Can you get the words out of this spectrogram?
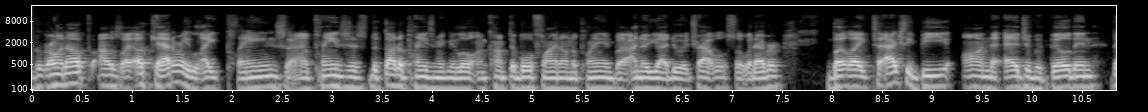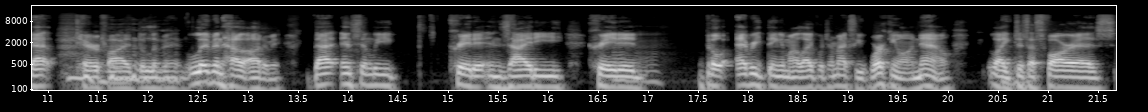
growing up, I was like, okay, I don't really like planes. Uh, planes just the thought of planes make me a little uncomfortable flying on a plane, but I know you gotta do it travel, so whatever but like to actually be on the edge of a building that terrified the living living hell out of me that instantly created anxiety created mm. built everything in my life which i'm actually working on now like just as far as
